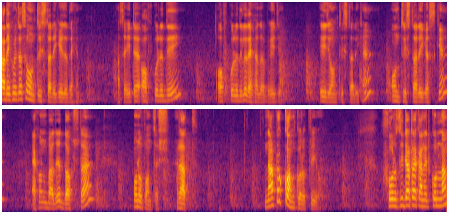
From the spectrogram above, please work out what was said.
তারিখ হইতেছে উনত্রিশ তারিখ, এই যে দেখেন। আচ্ছা এটা অফ করে দেই। অফ করে দিলে দেখা যাবে, এই যে এই যে উনত্রিশ তারিখ হ্যাঁ? উনত্রিশ তারিখ আজকে, এখন বাজে দশটা উনপঞ্চাশ, রাত। নাটক কম করো প্রিয়। ফোর জি ডাটা কানেক্ট করলাম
